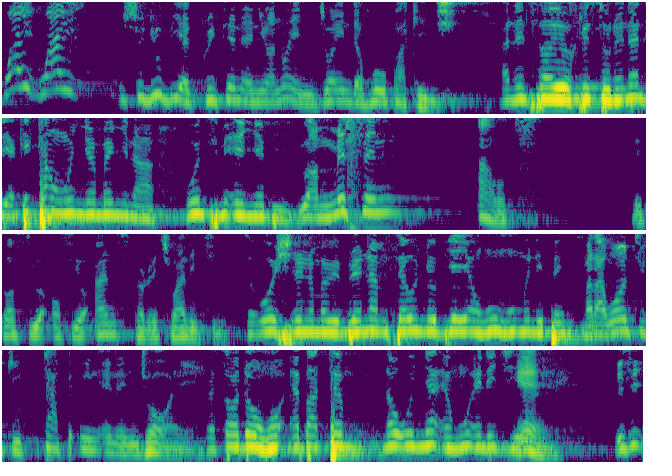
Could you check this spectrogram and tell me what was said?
Why, why should you be a Christian and you are not enjoying the whole package? ade nti na ɔyɛ kristoni na deɛ ɛkeka ho nneɛma nyinaa wontumi ɛnyɛ bi You are missing out because you of your unspirituality. sɛ oh, wohwere noma bebree nam sɛ wonyɛ obiara yɛ honhom nipa nti But I want you to tap in and enjoy. pɛ sɛ wode wo ho ɛbatam na wonya ɛho anigyeɛ Yeah. You see,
